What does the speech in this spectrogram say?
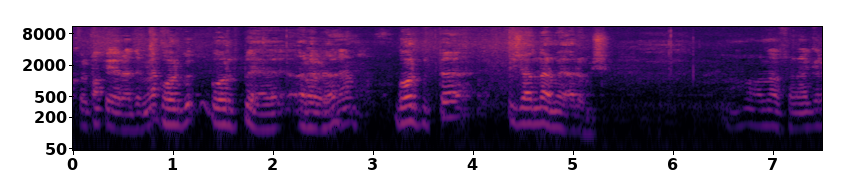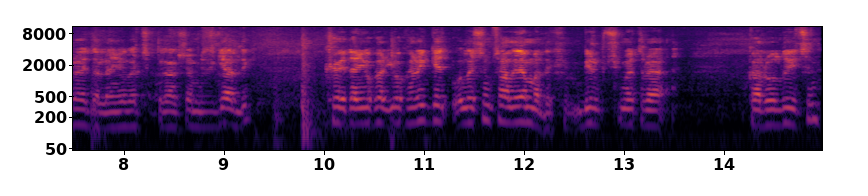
Korkut'u aradım ben. Korkut, Korkut'u aradı. Oradan. Korkut da jandarmayı aramış. Ondan sonra Grayder'la yola çıktık akşam biz geldik. Köyden yukarı yukarı ge- ulaşım sağlayamadık. Bir buçuk metre kar olduğu için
